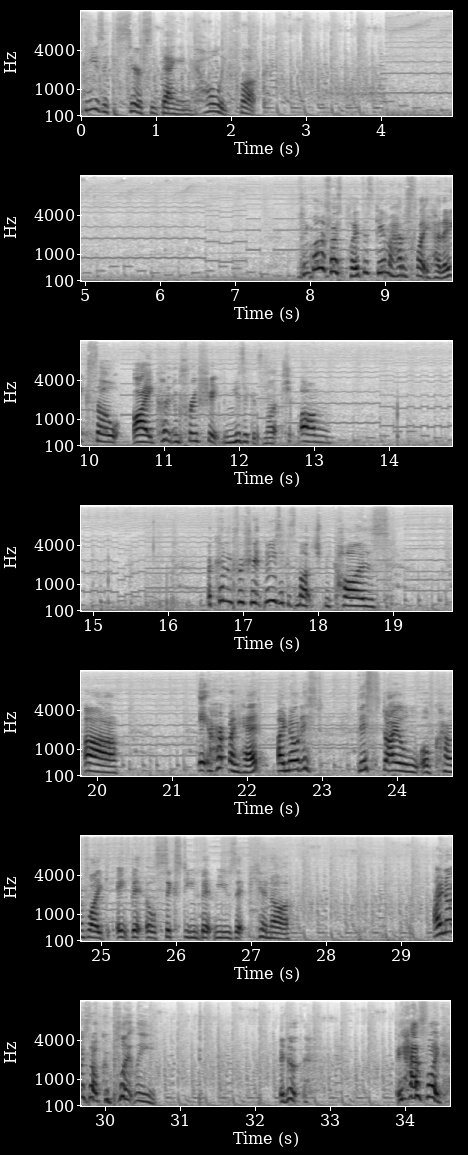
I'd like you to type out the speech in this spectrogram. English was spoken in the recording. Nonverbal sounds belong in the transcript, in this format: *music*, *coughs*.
This music is seriously banging. Holy fuck. I think when I first played this game I had a slight headache, so I couldn't appreciate the music as much. Um I couldn't appreciate the music as much because uh it hurt my head. I noticed this style of kind of like 8-bit or 16-bit music can uh I know it's not completely. It just. It has like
